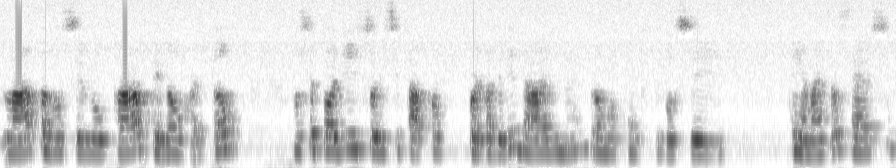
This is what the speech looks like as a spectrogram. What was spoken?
lá para você voltar, pegar o cartão, você pode solicitar portabilidade, né, para uma conta que você tenha mais acesso.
